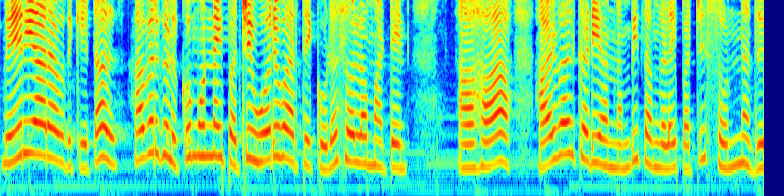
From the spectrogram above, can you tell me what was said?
வேறு யாராவது கேட்டால் அவர்களுக்கும் உன்னை பற்றி ஒரு வார்த்தை கூட சொல்ல மாட்டேன். ஆஹா ஆழ்வார்க்கடியான் நம்பி தங்களை பற்றி சொன்னது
